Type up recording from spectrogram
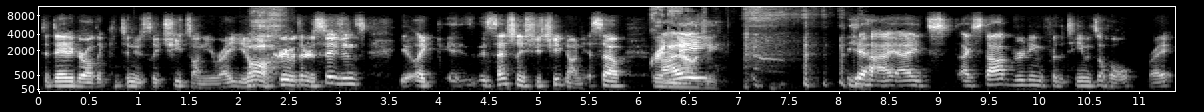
to date a girl that continuously cheats on you? Right? You don't oh. agree with their decisions. You, like essentially, she's cheating on you. So great analogy. I, yeah, I, I I stopped rooting for the team as a whole, right?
